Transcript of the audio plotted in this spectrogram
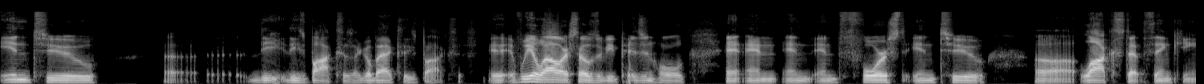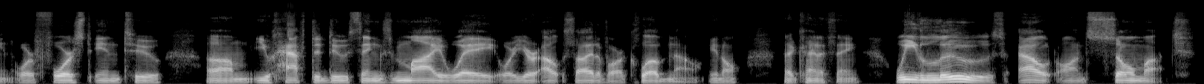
into uh, the these boxes i go back to these boxes if we allow ourselves to be pigeonholed and and and, and forced into uh, lockstep thinking or forced into um, you have to do things my way or you're outside of our club now, you know, that kind of thing. We lose out on so much.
